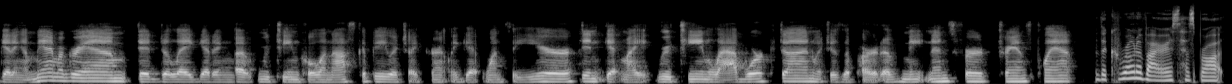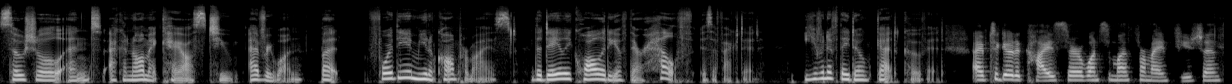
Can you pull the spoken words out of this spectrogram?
getting a mammogram, did delay getting a routine colonoscopy, which I currently get once a year, didn't get my routine lab work done, which is a part of maintenance for transplant. The coronavirus has brought social and economic chaos to everyone, but for the immunocompromised, the daily quality of their health is affected even if they don't get COVID. I have to go to Kaiser once a month for my infusions.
